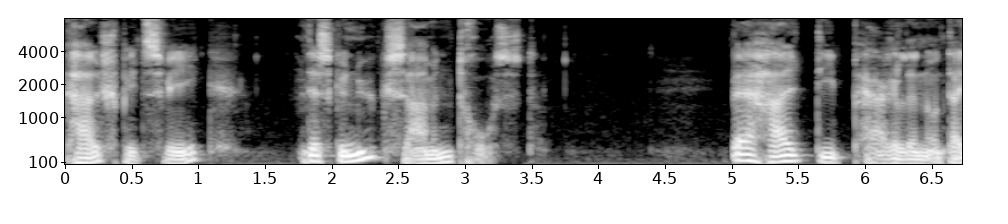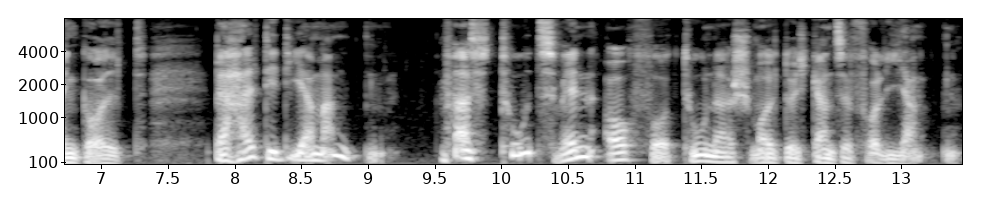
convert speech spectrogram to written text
Karl Spitzweg des genügsamen Trost. Behalt die Perlen und dein Gold, behalt die Diamanten. Was tut's, wenn auch Fortuna schmollt durch ganze Folianten?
